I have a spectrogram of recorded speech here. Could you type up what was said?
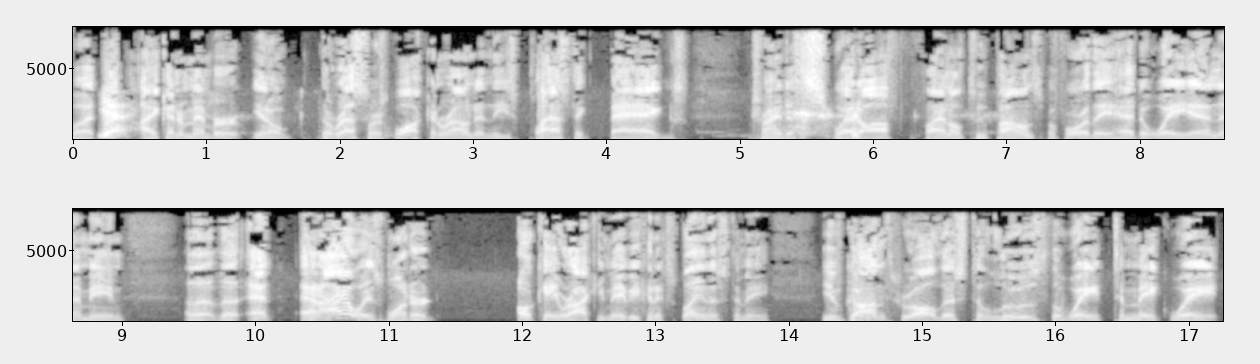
But yeah. I can remember, you know, the wrestlers walking around in these plastic bags, trying to sweat off the final two pounds before they had to weigh in. I mean, the, the, and, and I always wondered, okay, Rocky, maybe you can explain this to me. You've gone through all this to lose the weight, to make weight.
